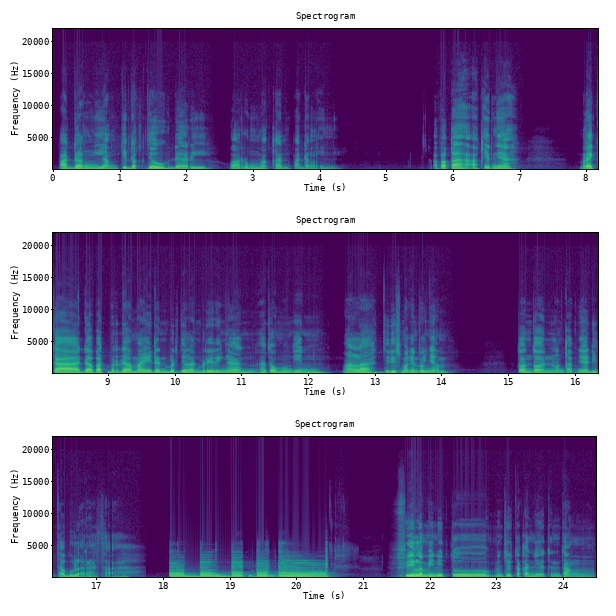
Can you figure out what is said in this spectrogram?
Padang yang tidak jauh dari warung makan Padang ini. Apakah akhirnya mereka dapat berdamai dan berjalan beriringan atau mungkin malah jadi semakin runyam? Tonton lengkapnya di Tabula Rasa. Film ini tuh menceritakan ya tentang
